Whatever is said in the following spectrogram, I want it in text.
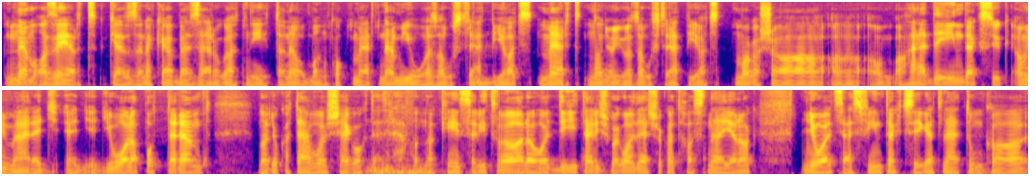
nem azért kezdenek el bezárogatni itt a neobankok, mert nem jó az ausztrál mm. piac, mert nagyon jó az ausztrál piac, magas a, a, a, a HD indexük, ami már egy, egy, egy jó alapot teremt, nagyok a távolságok, tehát rá vannak kényszerítve arra, hogy digitális megoldásokat használjanak. 800 fintech céget látunk a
